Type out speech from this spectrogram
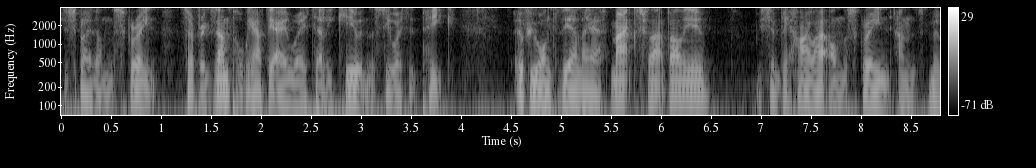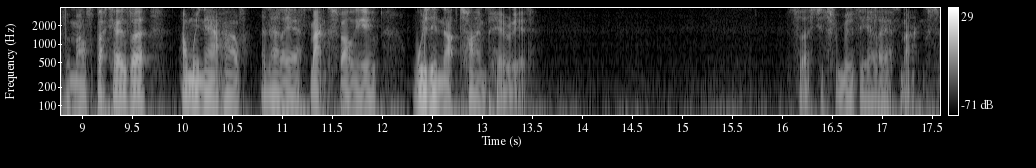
displayed on the screen. So for example, we have the A-weighted LEQ and the C-weighted peak. If we wanted the LAF max for that value, we simply highlight on the screen and move a mouse back over, and we now have an LAF max value within that time period. So let's just remove the LAF max.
